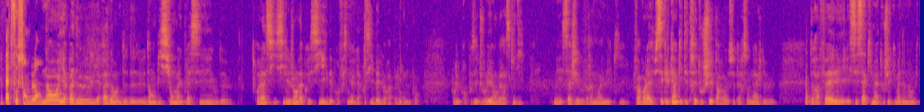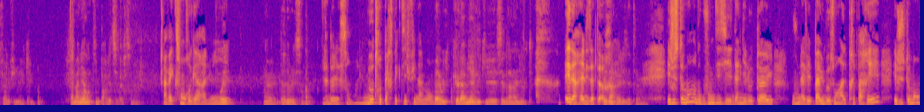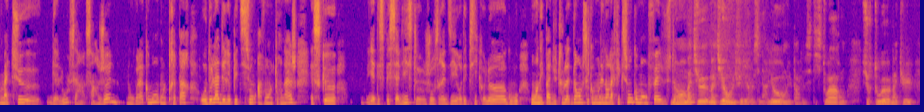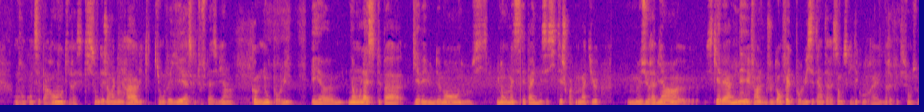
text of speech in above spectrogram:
Il a pas de faux semblant. Non, il n'y a pas d'ambition mal placée ou de voilà, si, si les gens l'apprécient et que des professionnels l'apprécient, ben, ils le rappelleront pour, pour lui proposer de jouer, on verra ce qu'il dit. Mais ça, j'ai vraiment aimé. Qui... Enfin voilà, c'est quelqu'un qui était très touché par euh, ce personnage de, de Raphaël, et, c'est ça qui m'a touché, qui m'a donné envie de faire le film avec lui. La manière dont il me parlait de ce personnage. Avec son regard à lui. Oui, d'adolescent. D'adolescent, une autre perspective finalement. Ben oui, que la mienne qui est celle d'un adulte. Et d'un réalisateur. Et d'un réalisateur. Et justement, donc vous me disiez Daniel Auteuil, vous n'avez pas eu besoin à le préparer. Et justement, Mathieu euh, Galou, c'est un, jeune. Donc voilà, comment on le prépare au-delà des répétitions avant le tournage? Est-ce que il y a des spécialistes, j'oserais dire des psychologues, ou, on n'est pas du tout là-dedans? C'est comme on est dans la fiction, comment on fait justement? Non, Mathieu, Mathieu, on lui fait des scénarios, on lui parle de cette histoire. Surtout, euh, Mathieu, on rencontre ses parents qui, restent, qui sont des gens admirables et qui, ont veillé à ce que tout se passe bien, comme nous pour lui. Et euh, non, là, c'était pas qu'il y avait eu une demande ou non, mais c'était pas une nécessité. Je crois que Mathieu mesurait bien euh, ce qui avait amené. Enfin, en fait, pour lui, c'était intéressant parce qu'il découvrait une réflexion sur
